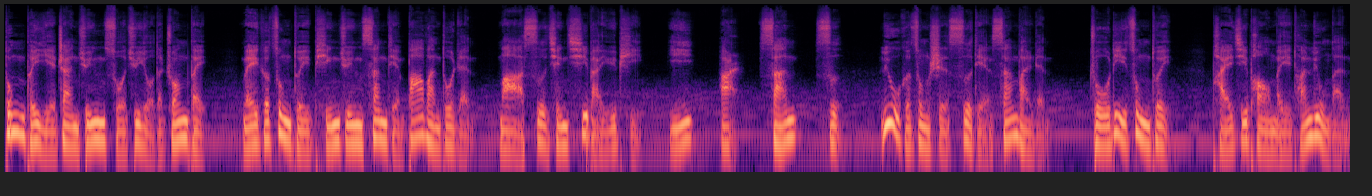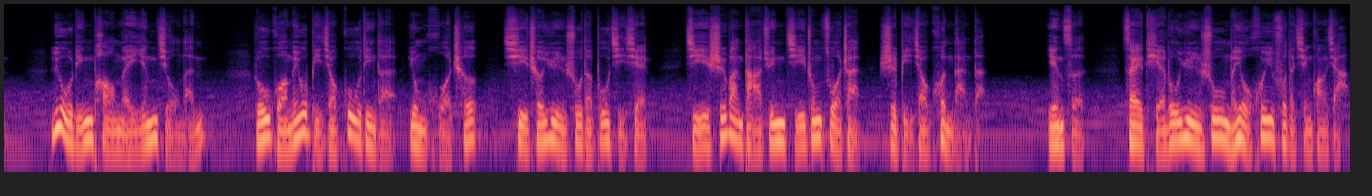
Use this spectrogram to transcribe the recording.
东北野战军所具有的装备，每个纵队平均三点八万多人，马四千七百余匹，一。二三四六个纵是四点三万人，主力纵队迫击炮每团六门，六零炮每营九门。如果没有比较固定的用火车、汽车运输的补给线，几十万大军集中作战是比较困难的。因此，在铁路运输没有恢复的情况下，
